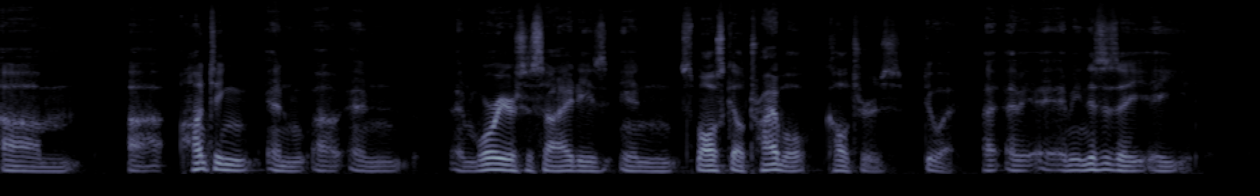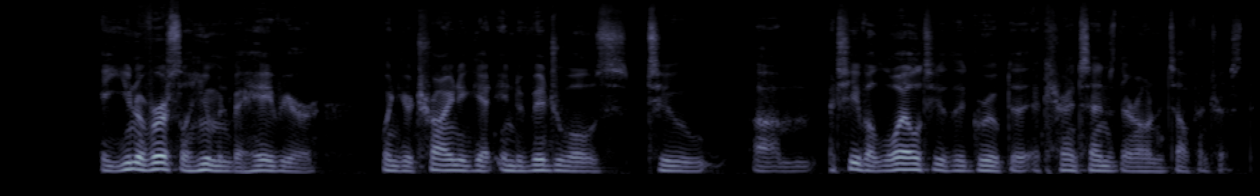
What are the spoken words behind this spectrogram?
Um, uh, hunting and uh, and and warrior societies in small scale tribal cultures do it. I, I, mean, this is a, a, a universal human behavior when you're trying to get individuals to um, achieve a loyalty to the group that transcends their own self interest.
